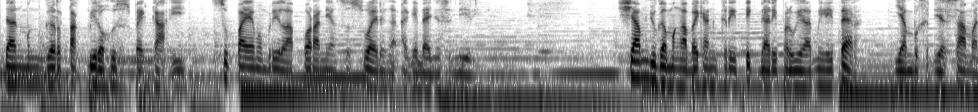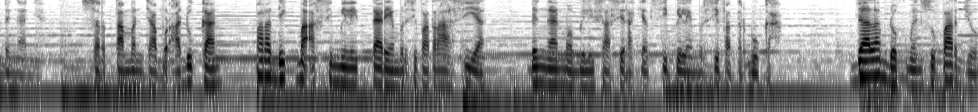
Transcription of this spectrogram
dan menggertak Biro Khusus PKI supaya memberi laporan yang sesuai dengan agendanya sendiri. Syam juga mengabaikan kritik dari perwira militer yang bekerja sama dengannya, serta mencampur adukan paradigma aksi militer yang bersifat rahasia dengan mobilisasi rakyat sipil yang bersifat terbuka. Dalam dokumen Suparjo,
